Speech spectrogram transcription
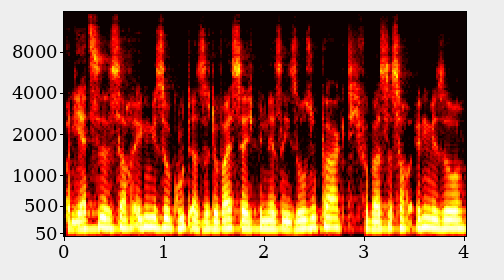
Und jetzt ist es auch irgendwie so gut, also du weißt ja, ich bin jetzt nicht so super aktiv, aber es ist auch irgendwie so,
